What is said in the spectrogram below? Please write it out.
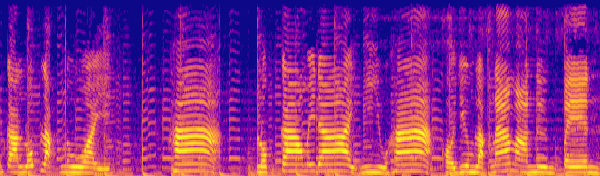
ำการลบหลักหน่วย 5 ลบ 9 ไม่ได้ มีอยู่ 5 ขอยืมหลักหน้ามา 1 เป็น 15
